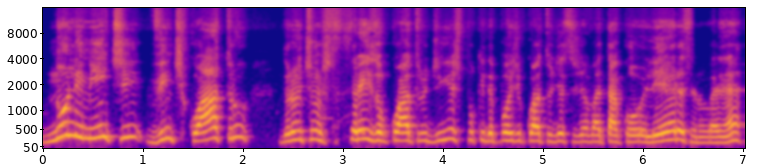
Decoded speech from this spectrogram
No limite, 24 durante uns três ou quatro dias, porque depois de quatro dias você já vai estar com a olheira, você não vai, né?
